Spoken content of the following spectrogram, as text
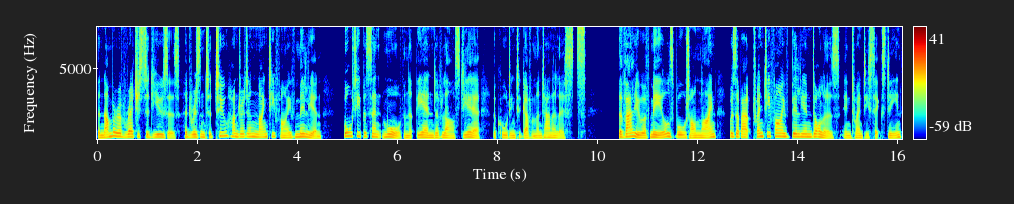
the number of registered users had risen to 295 million, 40% more than at the end of last year, according to government analysts. The value of meals bought online was about $25 billion in 2016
